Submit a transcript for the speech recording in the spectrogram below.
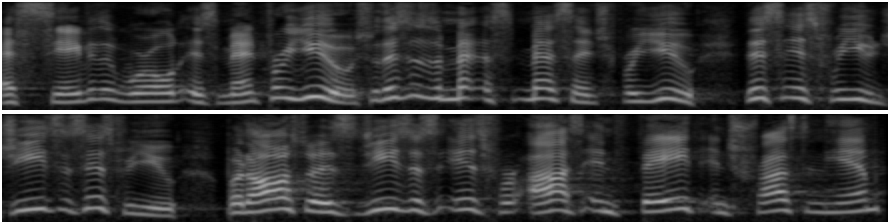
as Savior of the world is meant for you. So, this is a me- message for you. This is for you. Jesus is for you. But also, as Jesus is for us in faith and trust in Him,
